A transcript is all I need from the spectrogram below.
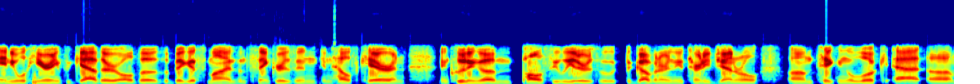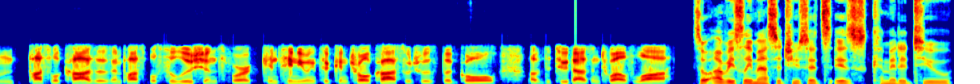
annual hearing to gather all the, the biggest minds and thinkers in in healthcare, and including um, policy leaders, the governor and the attorney general, um, taking a look at um, possible causes and possible solutions for continuing to control costs, which was the goal of the 2012 law. So obviously, Massachusetts is committed to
